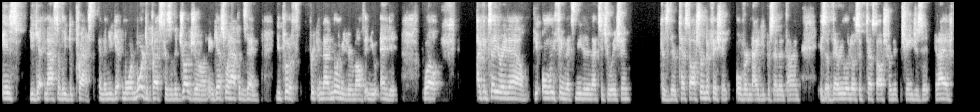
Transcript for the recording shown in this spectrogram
is you get massively depressed and then you get more and more depressed because of the drugs you're on. And guess what happens then? You put a freaking nine millimeter in your mouth and you end it. Well, I can tell you right now, the only thing that's needed in that situation, because they're testosterone deficient over 90% of the time, is a very low dose of testosterone. It changes it. And I have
